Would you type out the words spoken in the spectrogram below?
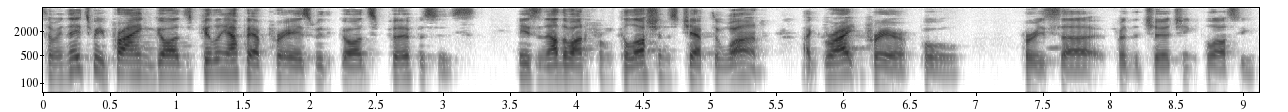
So we need to be praying God's, filling up our prayers with God's purposes. Here's another one from Colossians chapter 1, a great prayer of Paul for, his, uh, for the church in Colossae.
